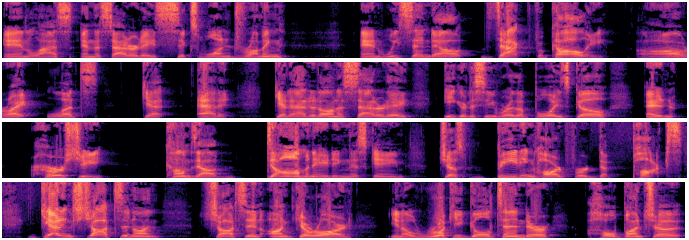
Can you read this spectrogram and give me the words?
in last in the Saturday 6-1 drumming. And we send out Zach Fucale. All right, let's get at it. Get at it on a Saturday. Eager to see where the boys go. And Hershey comes out dominating this game, just beating Hartford the pucks, getting shots in on shots in on Garand. You know, rookie goaltender, whole bunch of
